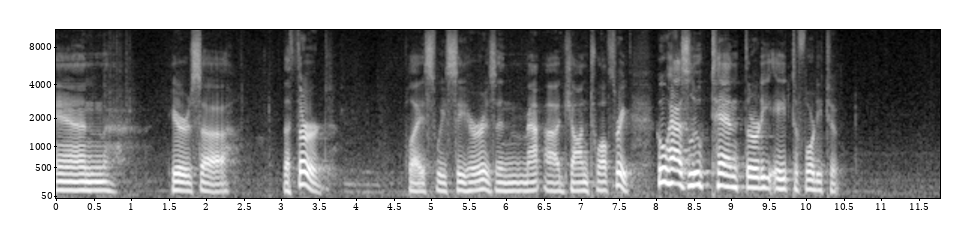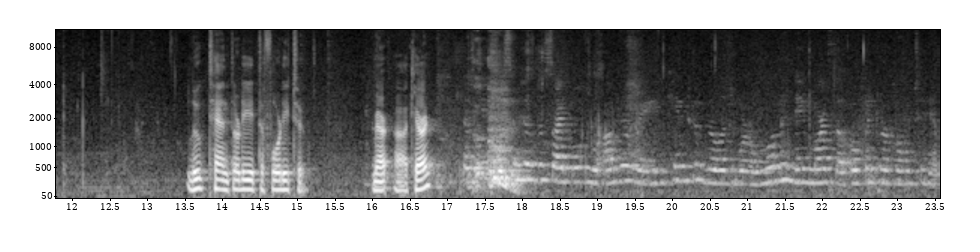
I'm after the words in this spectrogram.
And here's uh, the third place we see her is in Ma- uh, John 12 3. Who has Luke 10 38 to 42? Luke 10, 38 to 42. Mar- uh, Karen? As Jesus and his disciples were on their way, he came to a village where a woman named Martha opened her home to him.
